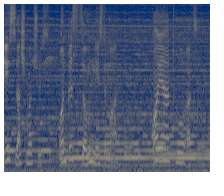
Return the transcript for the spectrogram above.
Ich sag schon mal Tschüss. Und bis zum nächsten Mal. euer Thorax oben.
